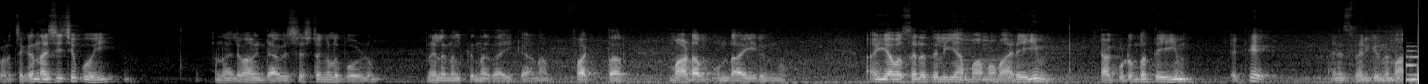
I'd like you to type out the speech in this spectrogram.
കുറച്ചൊക്കെ നശിച്ചു പോയി. എന്നാലും അതിന്റെ അവശിഷ്ടങ്ങൾ ഇപ്പോഴും നിലനിൽക്കുന്നതായി കാണാം. ഭക്തർ മഠം ഉണ്ടായിരുന്നു. ഈ അവസരത്തിൽ ഈ അമ്മാമ്മമാരെയും ആ കുടുംബത്തെയും ഒക്കെ അനുസ്മരിക്കുന്നു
